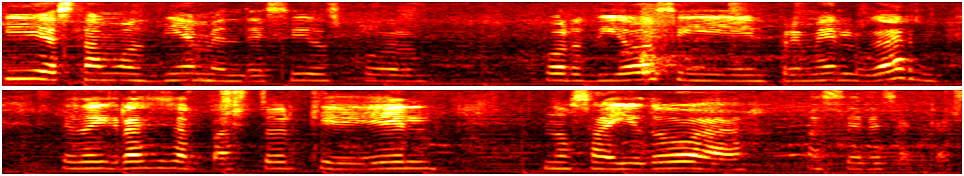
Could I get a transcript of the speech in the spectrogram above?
Sí, estamos bien bendecidos por, por Dios y en primer lugar le doy gracias al pastor que él nos ayudó a hacer esa casa.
